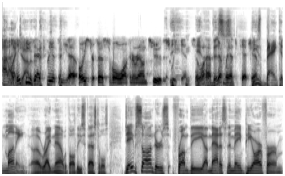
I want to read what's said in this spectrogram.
I like think Jonathan. he's actually at the uh, Oyster Festival walking around too this weekend. So Yeah, we'll have, definitely is- have to catch up. He's banking money uh, right now with all these festivals. Dave Saunders from the uh, Madison and Main PR firm.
